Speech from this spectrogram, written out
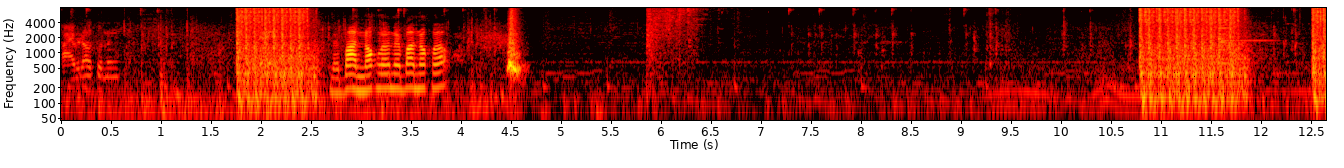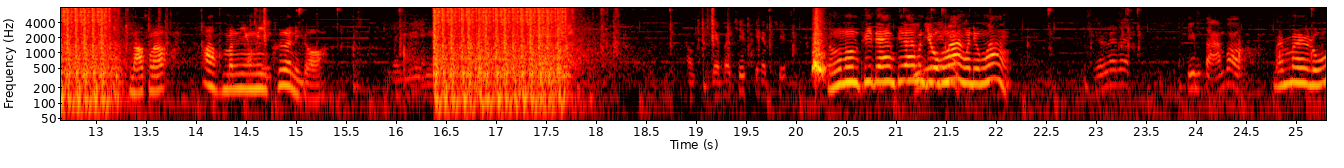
หายไปแล้วตัวหนึ่งในบ้านน็อกแล้วในบ้านน็อกแล้ว น็อกแล้วอ้าวมันยังมีเพื่อนอีกเหรอ ก็บอาชิปเก็บชิปนู่นนู่นพี่แดงพี่แดงมันอยู่ข้างล่างมันอยู่ข้างล่างเดี๋ยวๆๆทีมสามเปล่าไม่ไม่รู้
